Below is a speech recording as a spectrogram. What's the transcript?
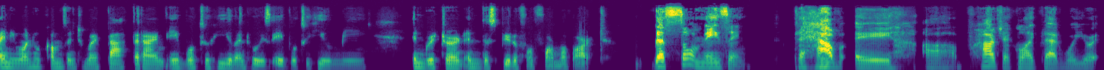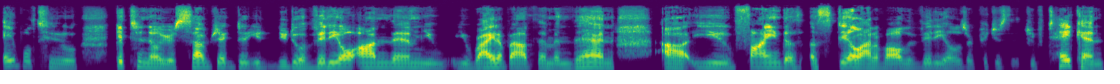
anyone who comes into my path that i'm able to heal and who is able to heal me in return in this beautiful form of art. That's so amazing to have a uh, project like that where you're able to get to know your subject do you, you do a video on them you you write about them and then uh, you find a, a still out of all the videos or pictures that you've taken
